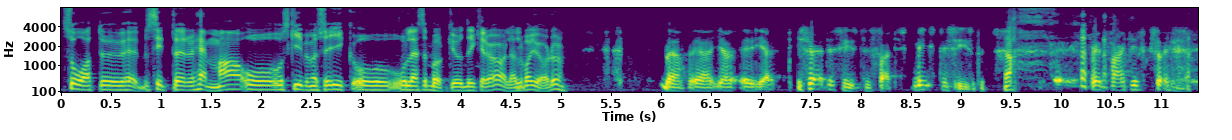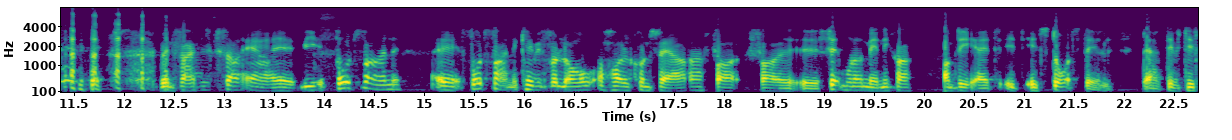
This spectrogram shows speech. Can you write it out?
så att du sitter hemma och, och skriver musik och, och läser böcker och dricker öl? Eller vad gör du? Ja, ja, ja, ja, især det sidste, faktisk. Mest det sidste. Ja. men faktisk så, men faktisk så er øh, vi fortfarande, øh, fortfarande kan vi få lov at holde koncerter for, for øh, 500 mennesker, om det er et, et, et stort ställe. Det, det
